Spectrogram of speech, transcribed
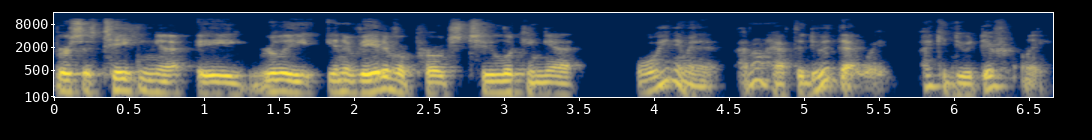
versus taking a, a really innovative approach to looking at, well, wait a minute, I don't have to do it that way. I can do it differently.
